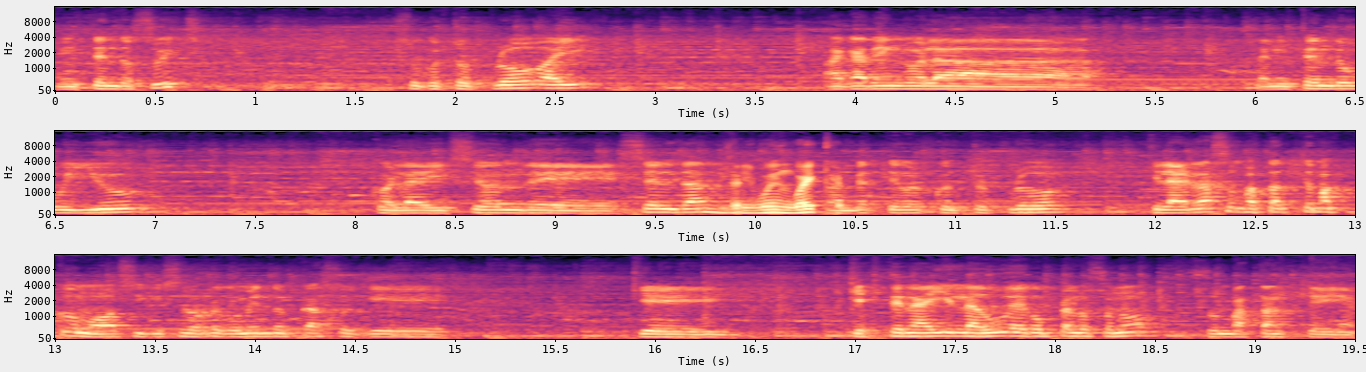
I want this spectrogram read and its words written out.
Nintendo Switch su Control Pro ahí. Acá tengo la, la Nintendo Wii U con la edición de Zelda. Del Wind Waker. También tengo el Control Pro, que la verdad son bastante más cómodos, así que se los recomiendo en caso que, que, que estén ahí en la duda de comprarlos o no. Son bastante,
